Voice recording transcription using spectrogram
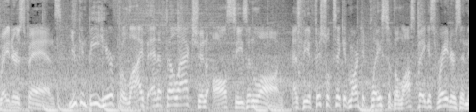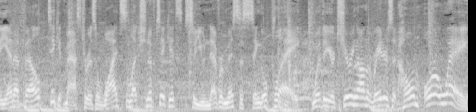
Raiders fans, you can be here for live NFL action all season long. As the official ticket marketplace of the Las Vegas Raiders and the NFL, Ticketmaster has a wide selection of tickets so you never miss a single play. Whether you're cheering on the Raiders at home or away,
